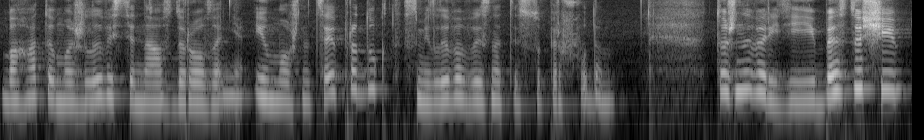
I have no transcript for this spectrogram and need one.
багато можливостей на оздоровлення, і можна цей продукт сміливо визнати суперфудом. Тож не варіть її без душі,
